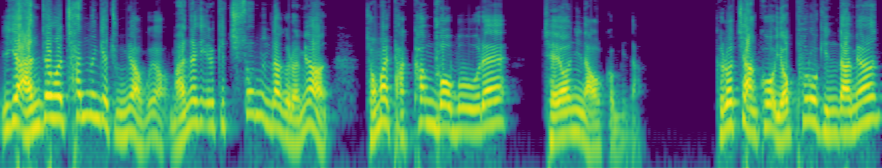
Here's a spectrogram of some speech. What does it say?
이게 안정을 찾는 게 중요하고요. 만약에 이렇게 치솟는다 그러면 정말 닥한 버블의 재현이 나올 겁니다. 그렇지 않고 옆으로 긴다면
